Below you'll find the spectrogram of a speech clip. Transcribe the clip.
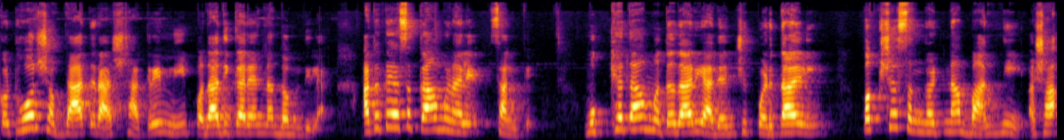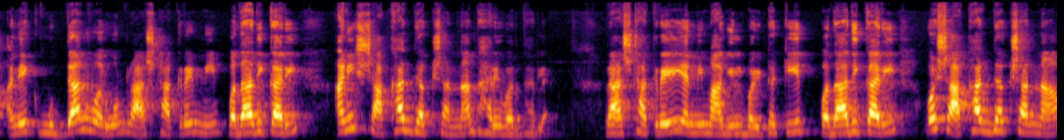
कठोर शब्दात राज ठाकरेंनी पदाधिकाऱ्यांना दम दिलाय. आता ते असं का म्हणाले? सांगते. मुख्यतः मतदार याद्यांची पडताळणी पक्ष संघटना बांधणी अशा अनेक मुद्द्यांवरून राज ठाकरेंनी पदाधिकारी आणि शाखाध्यक्षांना धारेवर धरल्या. राज ठाकरे यांनी मागील बैठकीत पदाधिकारी व शाखाध्यक्षांना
